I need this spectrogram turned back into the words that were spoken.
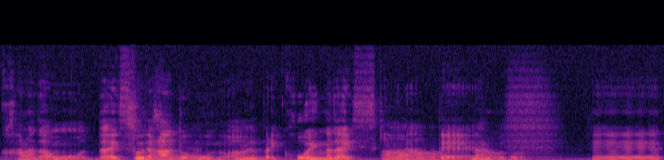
カナダも大好きだなと思うのはね。うん。やっぱり公園が大好きになってなるほど。で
